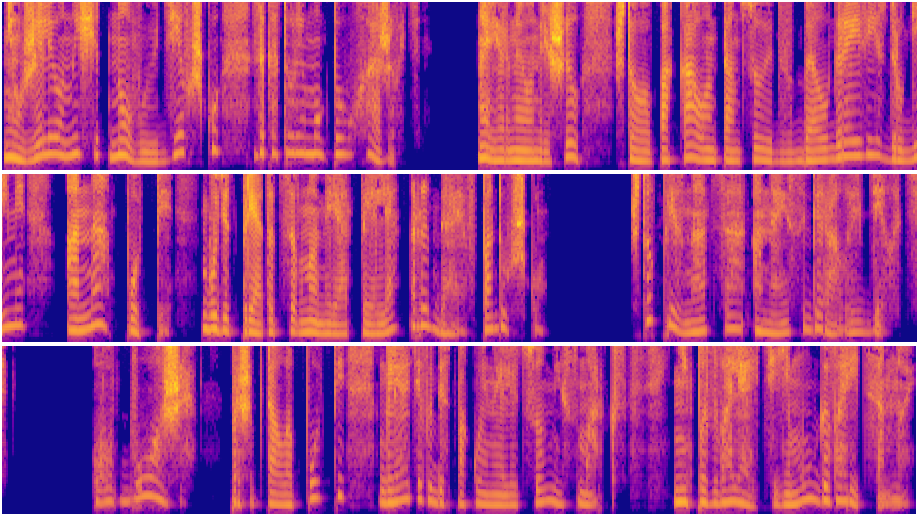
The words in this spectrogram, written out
Неужели он ищет новую девушку, за которой мог бы ухаживать? Наверное, он решил, что пока он танцует в Белгрейве с другими, она, Поппи, будет прятаться в номере отеля, рыдая в подушку. Что, признаться, она и собиралась делать. «О, Боже!» — прошептала Поппи, глядя в обеспокоенное лицо мисс Маркс. «Не позволяйте ему говорить со мной».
